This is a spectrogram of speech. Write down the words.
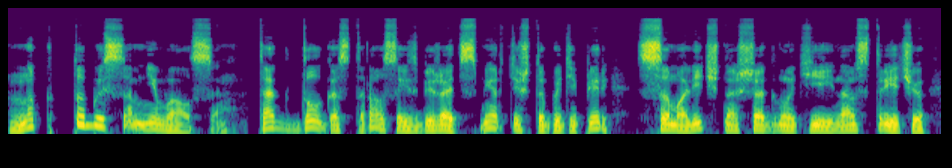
Но кто бы сомневался. Так долго старался избежать смерти, чтобы теперь самолично шагнуть ей навстречу –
